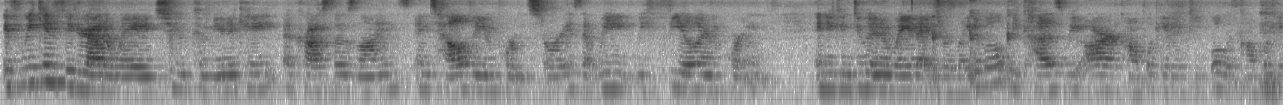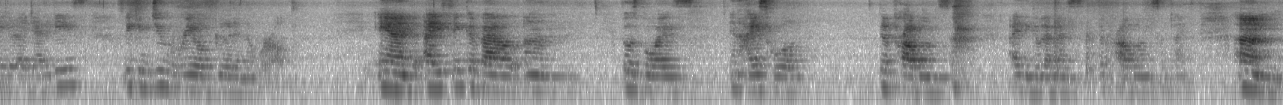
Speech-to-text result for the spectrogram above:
if we can figure out a way to communicate across those lines and tell the important stories that we, we feel are important, and you can do it in a way that is relatable because we are complicated people with complicated identities, we can do real good in the world. And I think about um, those boys in high school, the problems, I think of them as the problems sometimes. Um,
